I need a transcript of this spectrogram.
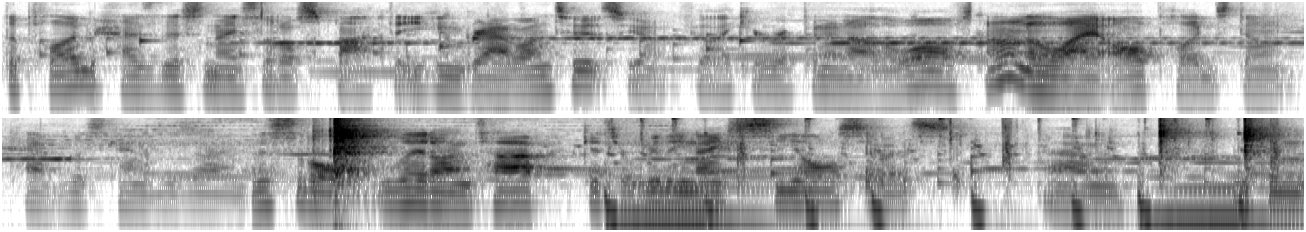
the plug has this nice little spot that you can grab onto it so you don't feel like you're ripping it out of the wall. I don't know why all plugs don't have this kind of design. This little lid on top gets a really nice seal so it's um, you can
